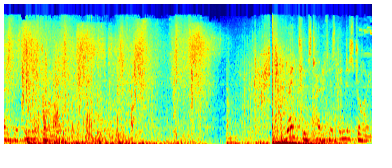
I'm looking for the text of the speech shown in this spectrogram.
Turret. Red Team's turret has been destroyed.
